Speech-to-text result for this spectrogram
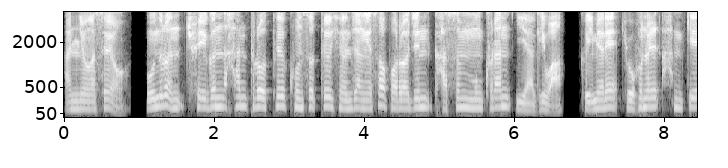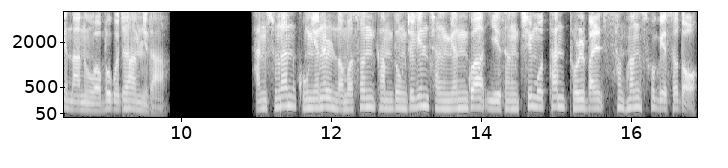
안녕하세요. 오늘은 최근 한 트로트 콘서트 현장에서 벌어진 가슴 뭉클한 이야기와 그 이면의 교훈을 함께 나누어 보고자 합니다. 단순한 공연을 넘어선 감동적인 장면과 예상치 못한 돌발 상황 속에서도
